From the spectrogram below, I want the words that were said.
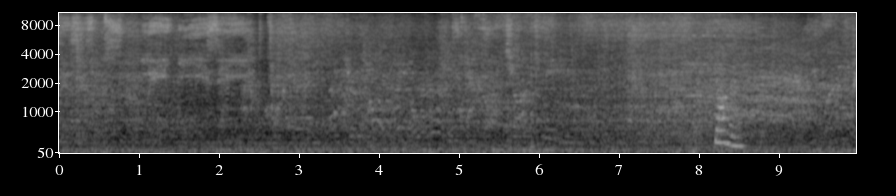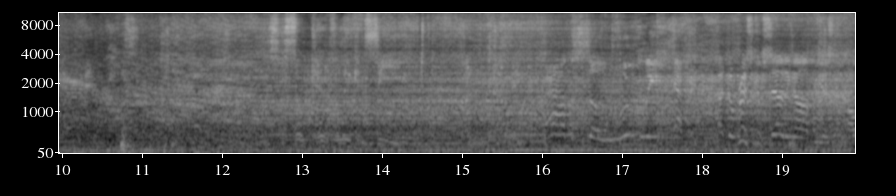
This is absurdly easy. Got him. So carefully conceived. Absolutely epic. At the risk of sounding obvious, a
